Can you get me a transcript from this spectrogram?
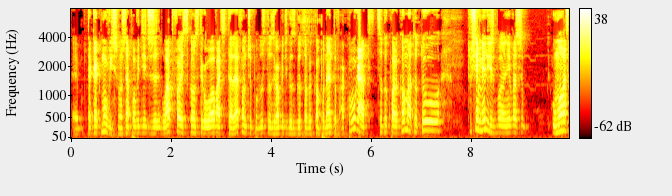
e, tak jak mówisz, można powiedzieć, że łatwo jest skonstruować telefon, czy po prostu zrobić go z gotowych komponentów. Akurat co do Qualcomma, to tu, tu się mylisz, ponieważ umowa z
